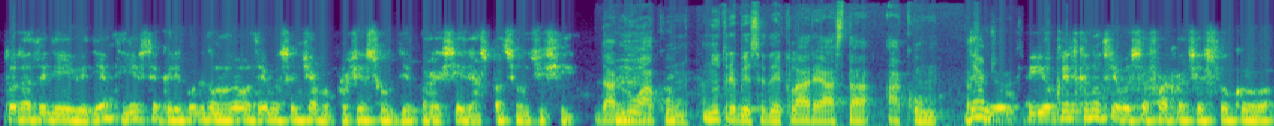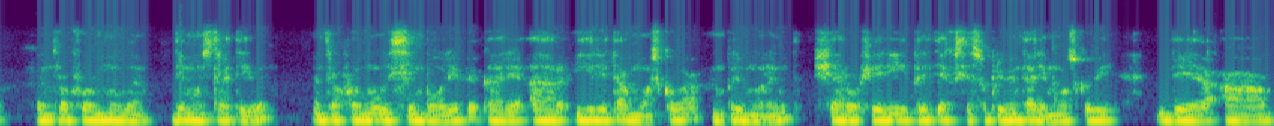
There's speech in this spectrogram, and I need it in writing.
tot atât de evident este că Republica Moldova trebuie să înceapă procesul de părăsire a spațiului GSI. Dar nu acum. Nu trebuie să declare asta acum. Da, eu, eu cred că nu trebuie să facă acest lucru într-o formulă demonstrativă, într-o formulă simbolică care ar irita Moscova, în primul rând, și ar oferi pretexte suplimentare Moscovei de a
